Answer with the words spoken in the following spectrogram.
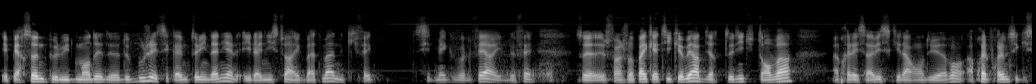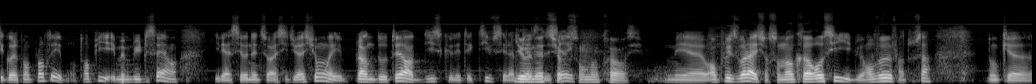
Et personne peut lui demander de, de bouger. C'est quand même Tony Daniel. Il a une histoire avec Batman qui fait que si le mec veut le faire, il le fait. Enfin, je vois pas Cathy Quebert dire Tony, tu t'en vas après les services qu'il a rendus avant. Après, le problème, c'est qu'il s'est complètement planté. Bon, tant pis. Et même lui il le sait. hein. Il est assez honnête sur la situation. Et plein d'auteurs disent que Détective, c'est la Il est pire honnête sur son encreur aussi. Mais euh, en plus, voilà, et sur son encreur aussi, il lui en veut, enfin tout ça. Donc, euh,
